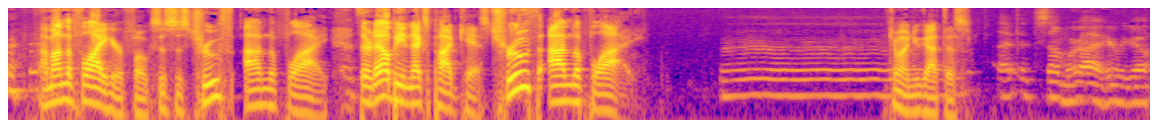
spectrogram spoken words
I'm on the fly here, folks. This is Truth on the Fly. There, that'll be the next podcast. Truth on the Fly. Come on, you got this. It's somewhere. Ah, here we go.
